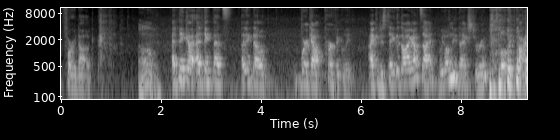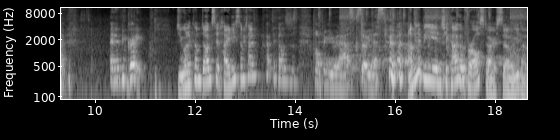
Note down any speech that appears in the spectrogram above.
for a dog. Oh. I think I, I think that's I think that would work out perfectly. I could just take the dog outside. We don't need the extra room. It's totally fine. And it'd be great. Do you want to come dog sit Heidi sometime? I was just hoping you would ask, so yes. I'm going to be in Chicago for All Star, so you know.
